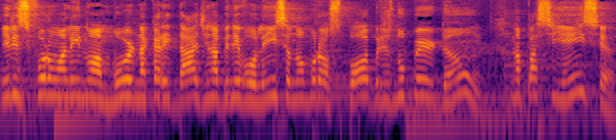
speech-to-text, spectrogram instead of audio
eles foram além no amor, na caridade, na benevolência, no amor aos pobres, no perdão, na paciência.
